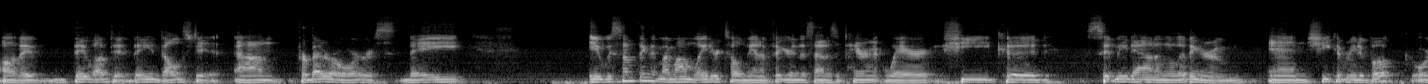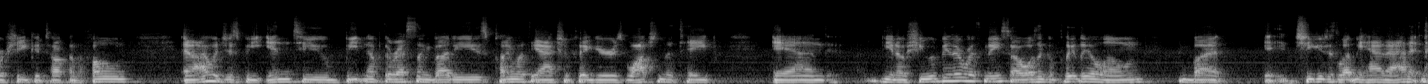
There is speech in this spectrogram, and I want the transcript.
Oh, they they loved it. They indulged it. Um, for better or worse, they. It was something that my mom later told me, and I'm figuring this out as a parent, where she could sit me down in the living room and she could read a book or she could talk on the phone, and I would just be into beating up the wrestling buddies, playing with the action figures, watching the tape, and you know she would be there with me, so I wasn't completely alone, but it, she could just let me have at it.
